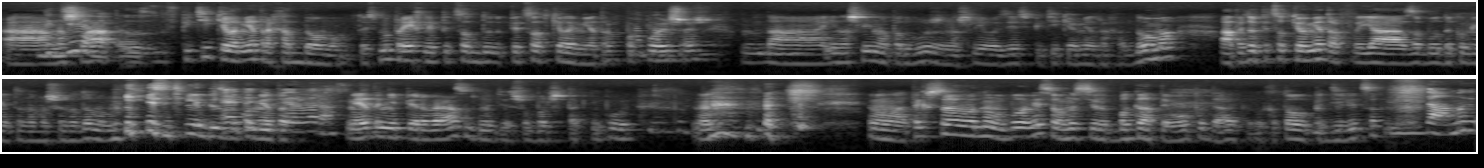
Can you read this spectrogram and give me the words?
А, нашла вопрос? в пяти километрах от дома. То есть мы проехали 500, ду- 500 километров по На Польше. Подгуже. Да, и нашли на Подгуже, нашли вот здесь в пяти километрах от дома. А, потом 500 километров я забыл документы на машину дома. Мы ездили без Это не документов. первый раз. Это не первый раз, надеюсь, что больше так не будет. Вот, Так что, ну, было весело, у нас богатый опыт, да, готовы поделиться. Да, мы,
